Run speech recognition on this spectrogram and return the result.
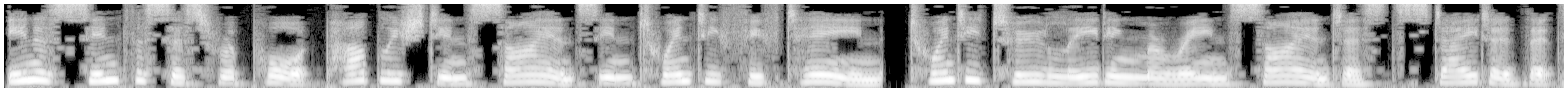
In a synthesis report published in Science in 2015, 22 leading marine scientists stated that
